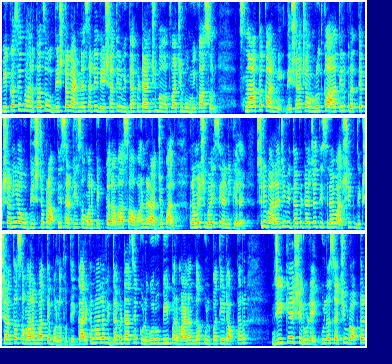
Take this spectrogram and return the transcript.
विकसित भारताचं उद्दिष्ट गाठण्यासाठी देशातील विद्यापीठांची महत्त्वाची भूमिका असून स्नातकांनी देशाच्या अमृत काळातील प्रत्येक या उद्दिष्ट प्राप्तीसाठी समर्पित करावा असं आवाहन राज्यपाल रमेश बैस यांनी केलंय. श्री बालाजी विद्यापीठाच्या तिसऱ्या वार्षिक दीक्षांत समारंभात ते बोलत होते. कार्यक्रमाला विद्यापीठाचे कुलगुरू बी. परमानंद कुलपती डॉक्टर जी. के. शिरुडे कुलसचिव डॉक्टर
